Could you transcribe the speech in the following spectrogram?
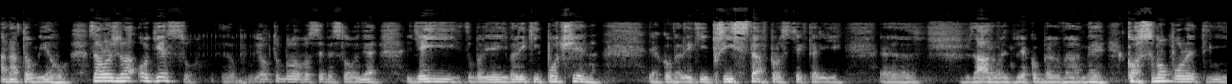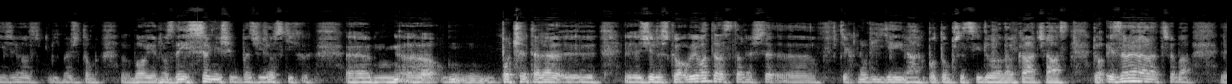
a na tom jihu. Založila Oděsu, Jo, to bylo vlastně vysloveně její, to byl její veliký počin, jako veliký přístav prostě, který e, zároveň jako byl velmi kosmopolitní, že víme, že to bylo jedno z nejsilnějších vůbec židovských e, e, počet teda, e, židovského obyvatelstva, než se e, v těch nových dějinách potom přesídlila velká část do Izraele, třeba e,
